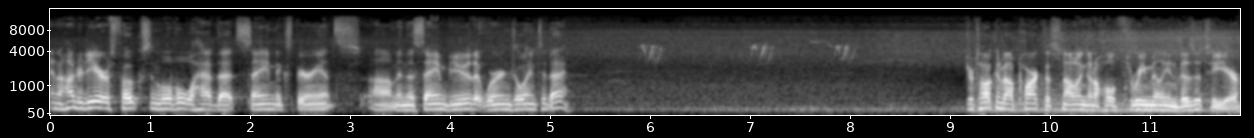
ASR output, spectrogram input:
in 100 years, folks in Louisville will have that same experience um, and the same view that we're enjoying today. You're talking about a park that's not only going to hold 3 million visits a year,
